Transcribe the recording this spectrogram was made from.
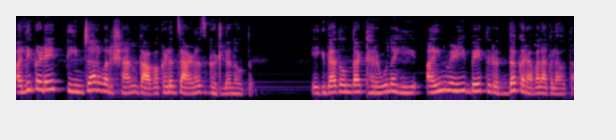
अलीकडे तीन चार वर्षांत गावाकडे जाणंच घडलं नव्हतं. एकदा दोनदा ठरवूनही ऐनवेळी बेत रद्द करावा लागला होता.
